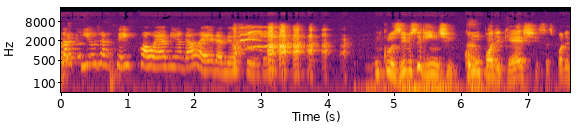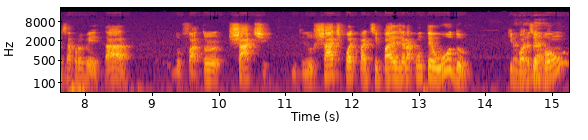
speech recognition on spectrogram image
daqui, eu já sei qual é a minha galera, meu filho. Inclusive o seguinte, como um podcast, vocês podem se aproveitar do fator chat. Entendeu? O chat pode participar e gerar conteúdo que É pode verdade. ser bom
